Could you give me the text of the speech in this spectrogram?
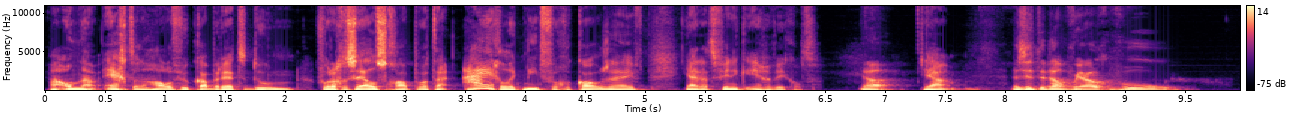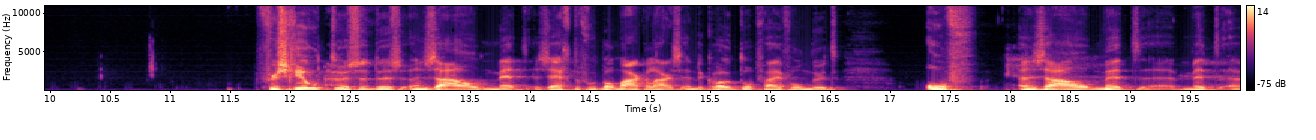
Maar om nou echt een half uur cabaret te doen voor een gezelschap wat daar eigenlijk niet voor gekozen heeft. Ja, dat vind ik ingewikkeld. Ja. Ja, En zit er dan voor jouw gevoel verschil tussen dus een zaal met, zeg de voetbalmakelaars en de quote top 500 of een zaal met, eh, met eh,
